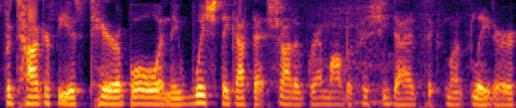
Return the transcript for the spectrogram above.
photography is terrible and they wish they got that shot of grandma because she died six months later.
